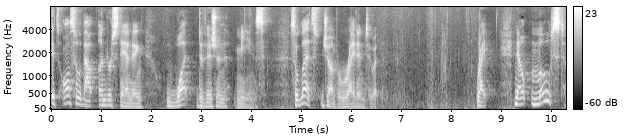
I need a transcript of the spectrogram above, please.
It's also about understanding what division means. So let's jump right into it. Right. Now, most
